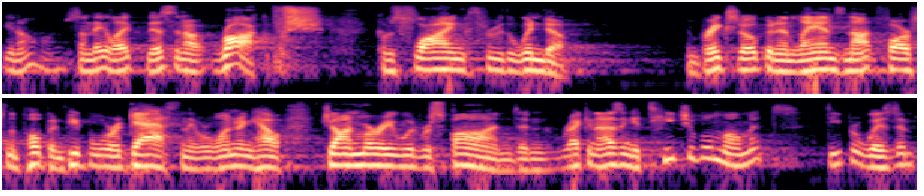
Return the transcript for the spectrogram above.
you know, Sunday like this, and a rock whoosh, comes flying through the window and breaks it open and lands not far from the pulpit. And people were aghast, and they were wondering how John Murray would respond. And recognizing a teachable moment, deeper wisdom,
